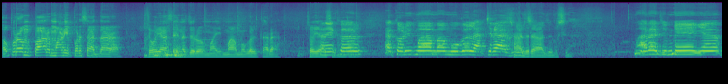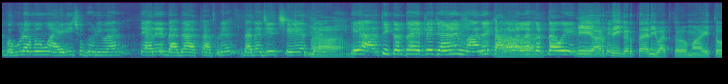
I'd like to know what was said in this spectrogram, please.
અપરંપાર માળી પ્રસાદ તારા. જોયા છે નજરોમાં માં મુગલ તારા. જોયા છે આ કળિયુગમાં માં મુગલ હાજરા હાજર છે. મહારાજ મેં અહીંયા બગુડામાં હું આવેલી છું ઘણી વાર ત્યારે દાદા હતા આપણે. દાદા જે છે અત્યારે એ આરતી કરતા એટલે જાણે માને કાલાવાલા કરતા હોય એ આરતી કરતા એની વાત કરો માં. એ તો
